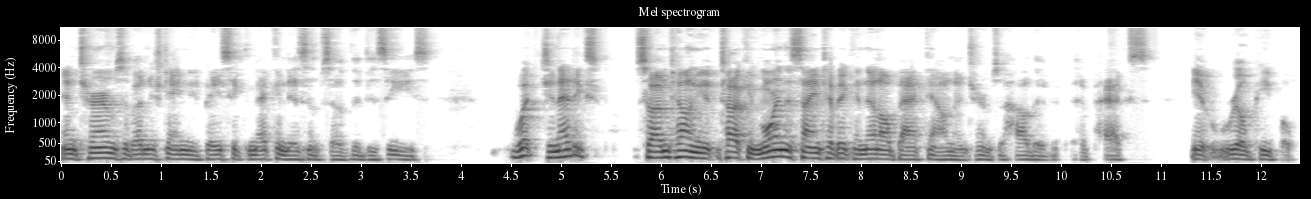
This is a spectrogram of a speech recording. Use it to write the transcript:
in terms of understanding the basic mechanisms of the disease. What genetics so i'm telling you talking more in the scientific and then i'll back down in terms of how that impacts you know, real people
